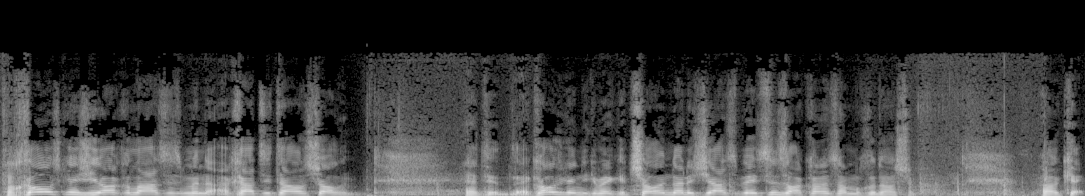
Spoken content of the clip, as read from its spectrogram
V'chol shkin shiyachal lasis min achat zital shalom. Kol you make it shalom. Then it's Yas basis al kanas ha Okay.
